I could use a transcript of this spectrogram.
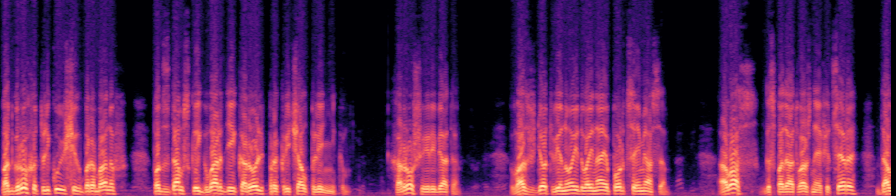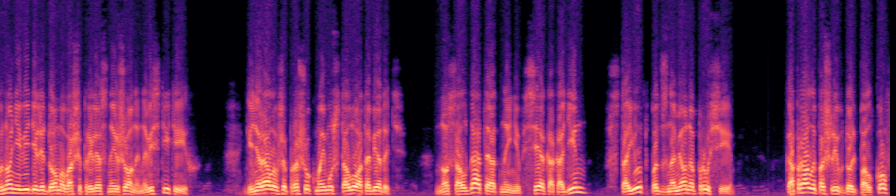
Под грохот ликующих барабанов под Сдамской гвардией король прокричал пленникам. «Хорошие ребята! Вас ждет вино и двойная порция мяса. А вас, господа отважные офицеры, давно не видели дома ваши прелестные жены. Навестите их. Генералов же прошу к моему столу отобедать. Но солдаты отныне все как один встают под знамена Пруссии». Капралы пошли вдоль полков,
